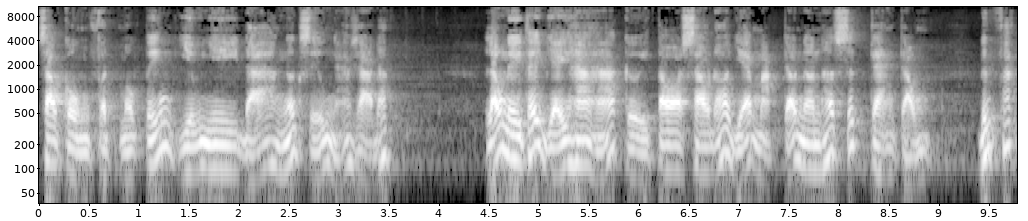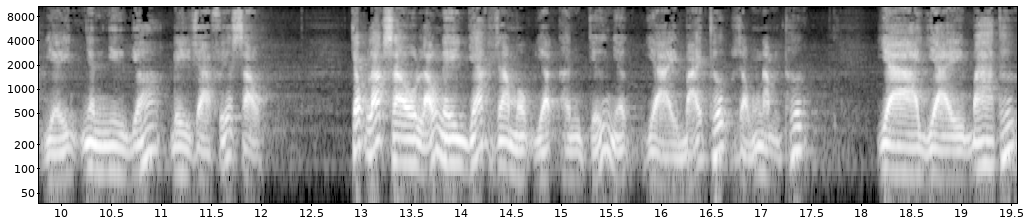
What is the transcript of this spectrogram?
Sau cùng phịch một tiếng, Diệu Nhi đã ngất xỉu ngã ra đất. Lão Ni thấy vậy ha hả cười to, sau đó vẻ mặt trở nên hết sức trang trọng, đứng phát dậy nhanh như gió đi ra phía sau. Chốc lát sau, lão Ni giác ra một vật hình chữ nhật dài bảy thước rộng năm thước và dài ba thước.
